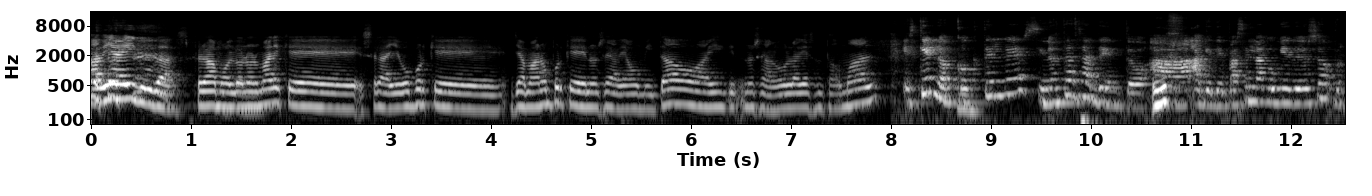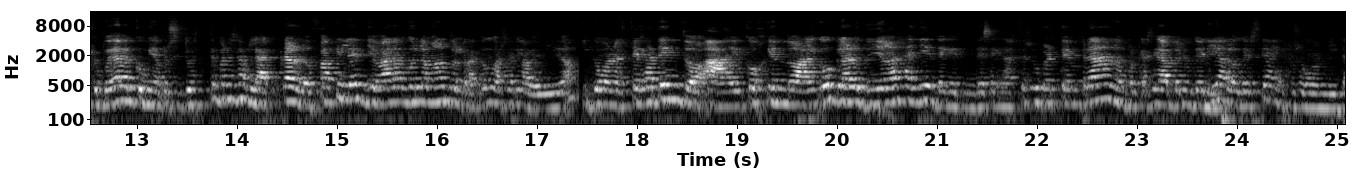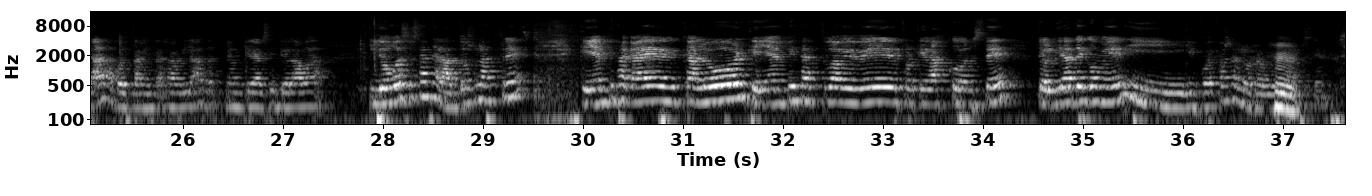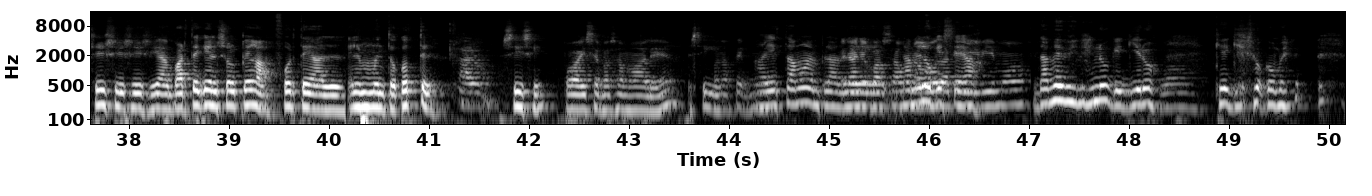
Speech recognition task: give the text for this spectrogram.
había ahí dudas, pero vamos, lo normal es que se la llevó porque llamaron porque, no sé, había vomitado, ahí, no sé, algo le había sentado mal. Es que en los cócteles, si no estás atento a, a que te pasen la comida y todo eso, porque puede haber comida, pero si tú te pones a hablar, claro, lo fácil es llevar algo en la mano todo el rato que va a ser la bebida. Y como no estés atento a ir cogiendo algo, claro, tú llegas allí de que desayunaste súper temprano, porque has ido a la peluquería, lo que sea, incluso como invitada, pues también te has hablado, que ir al sitio de la boda. Y luego eso se hace a las 2 o las 3, que ya empieza a caer calor, que ya empiezas tú a beber porque vas con sed, te olvidas de comer y, y puedes pasarlo regular, Hmm. sí. Sí, sí, sí, sí. Aparte que el sol pega fuerte al, en el momento cóctel. Claro. Sí, sí. Pues ahí se pasa mal, ¿eh? Sí, hace- ahí estamos en plan El de, año pasado, dame una lo que sea, vivimos- dame veneno que quiero, Wow. que quiero comer,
